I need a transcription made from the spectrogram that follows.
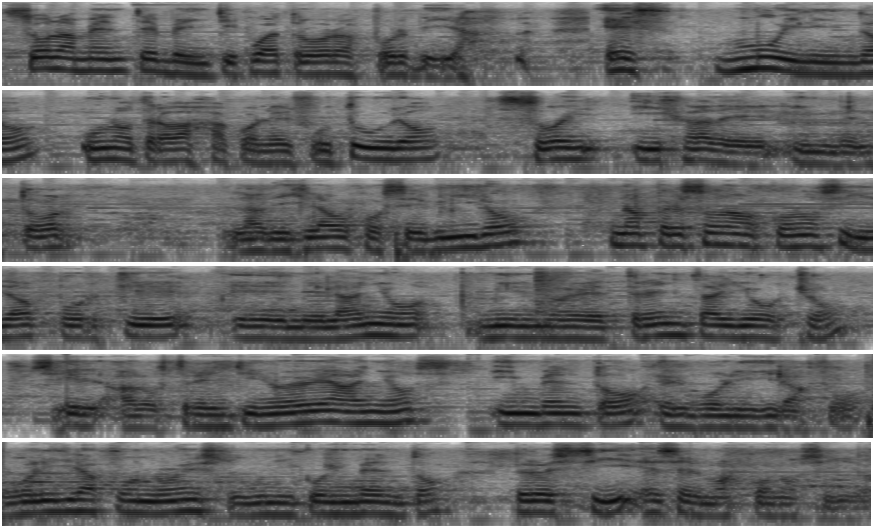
solamente 24 horas por día. Es muy lindo, uno trabaja con el futuro. Soy hija del inventor Ladislao José Viro, una persona conocida porque en el año 1938, a los 39 años, inventó el bolígrafo. El bolígrafo no es su único invento, pero sí es el más conocido.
